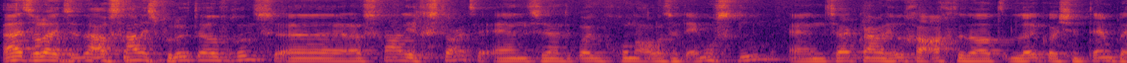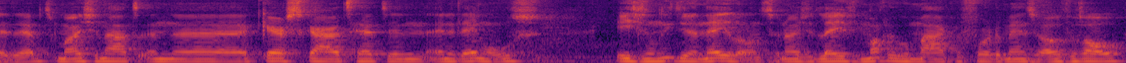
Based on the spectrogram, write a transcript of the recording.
Ja, het is wel is een Australisch product overigens. eh, in Australië gestart. En ze zijn natuurlijk ook begonnen alles in het Engels te doen. En zij kwamen heel graag achter dat leuk als je een template hebt. Maar als je inderdaad een eh, kerstkaart hebt in, in het Engels, is het nog niet in het Nederlands. En als je het leven makkelijk wil maken voor de mensen overal,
